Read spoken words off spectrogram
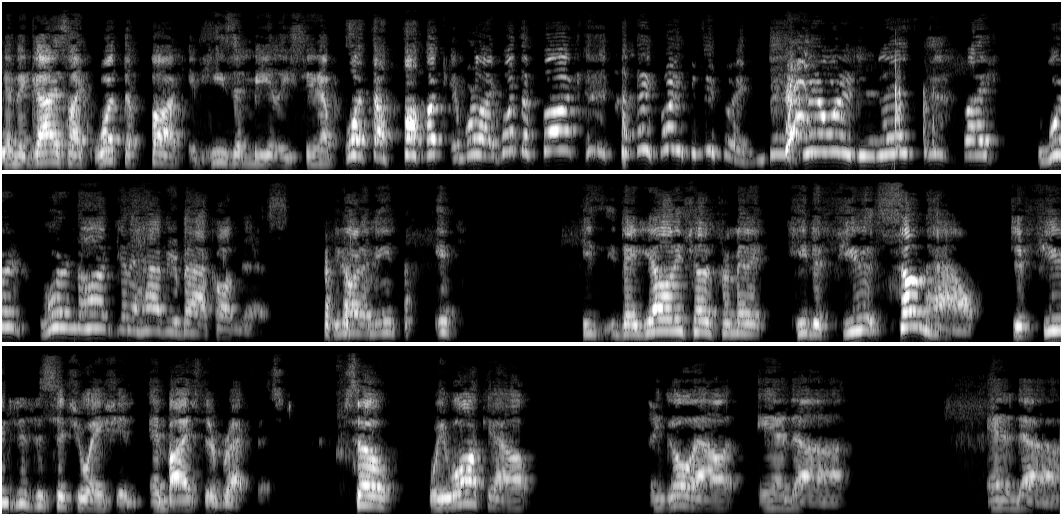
And the guy's like, "What the fuck?" And he's immediately seen up, "What the fuck?" And we're like, "What the fuck? Like, what are you doing? We don't want to do this. Like, we're we're not gonna have your back on this. You know what I mean?" It, they yell at each other for a minute. He diffuse somehow diffuses the situation and buys their breakfast. So we walk out and go out and uh and uh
